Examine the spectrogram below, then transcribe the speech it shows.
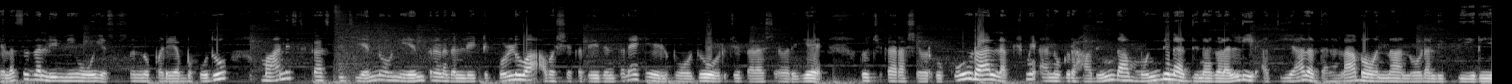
ಕೆಲಸದಲ್ಲಿ ನೀವು ಯಶಸ್ಸನ್ನು ಪಡೆಯಬಹುದು. ಮಾನಸಿಕ ಸ್ಥಿತಿಯನ್ನು ನಿಯಂತ್ರಣದಲ್ಲಿಟ್ಟುಕೊಳ್ಳುವ ಅವಶ್ಯಕತೆ ಇದೆ ಅಂತಲೇ ಹೇಳ್ಬೋದು ರುಚಿಕ ರಾಶಿಯವರಿಗೆ. ರುಚಿಕ ರಾಶಿಯವರಿಗೂ ಕೂಡ ಲಕ್ಷ್ಮಿ ಅನುಗ್ರಹದಿಂದ ಮುಂದಿನ ದಿನಗಳಲ್ಲಿ ಅತಿಯಾದ ಧನಲಾಭವನ್ನು ನೋಡಲಿದ್ದೀರಿ.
